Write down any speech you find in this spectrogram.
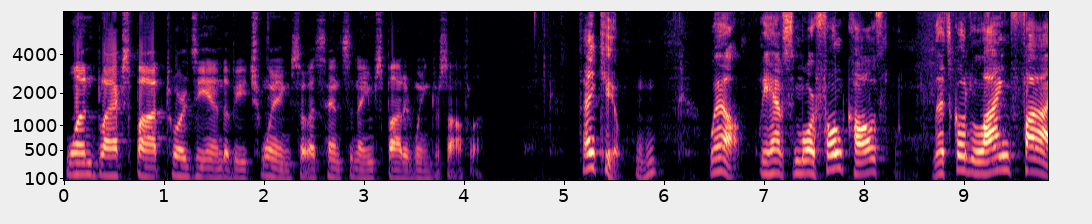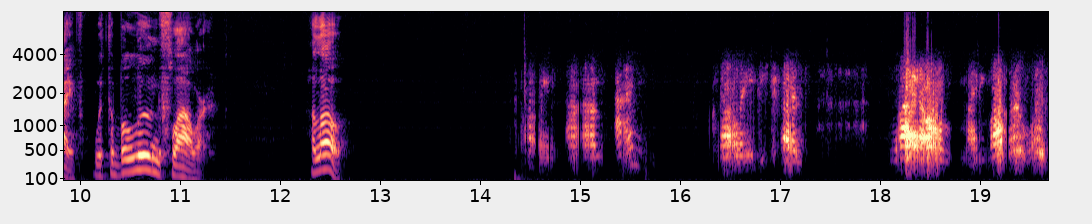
one black spot towards the end of each wing, so that's hence the name spotted wing Drosophila. Thank you. Well, we have some more phone calls. Let's go to line five with the balloon flower. Hello. Hi, um, I'm calling because while my mother was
